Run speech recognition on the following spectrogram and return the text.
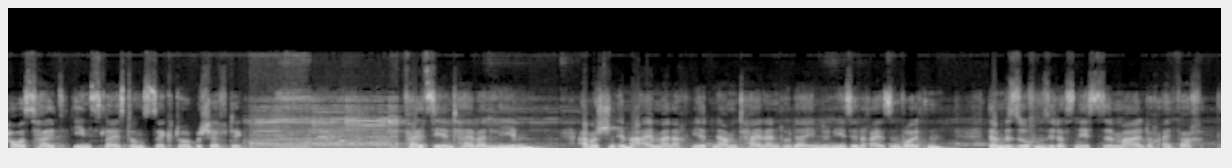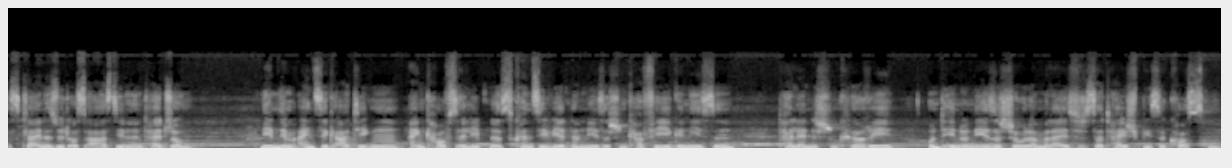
Haushaltsdienstleistungssektor beschäftigt. Falls Sie in Taiwan leben, aber schon immer einmal nach Vietnam, Thailand oder Indonesien reisen wollten, dann besuchen Sie das nächste Mal doch einfach das kleine Südostasien in Taichung. Neben dem einzigartigen Einkaufserlebnis können Sie vietnamesischen Kaffee genießen, thailändischen Curry und indonesische oder malaysische Sateispieße kosten.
